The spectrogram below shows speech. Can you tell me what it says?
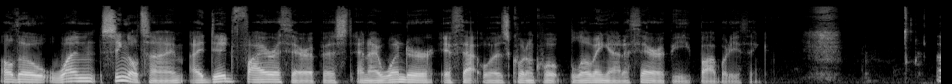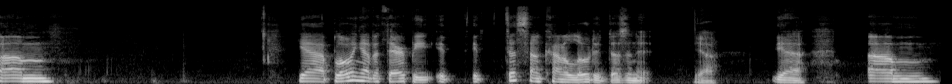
Although one single time I did fire a therapist, and I wonder if that was quote unquote blowing out of therapy. Bob, what do you think? Um, yeah, blowing out of therapy, it, it does sound kind of loaded, doesn't it? Yeah. Yeah. Um,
